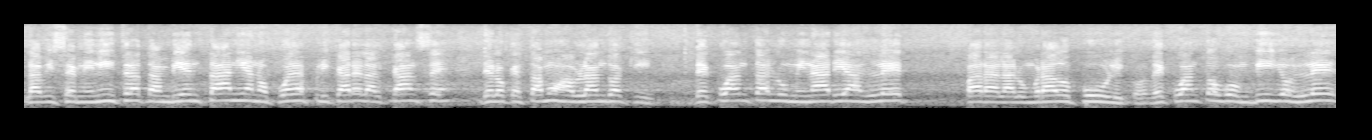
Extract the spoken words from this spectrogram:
la viceministra también Tania nos puede explicar el alcance de lo que estamos hablando aquí, de cuántas luminarias LED para el alumbrado público, de cuántos bombillos LED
